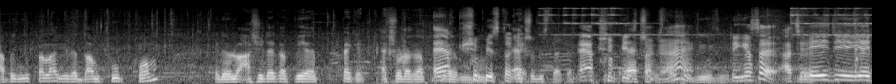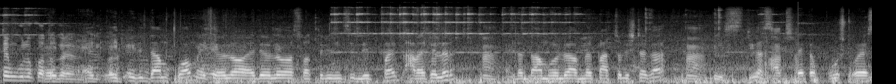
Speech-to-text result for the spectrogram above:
হাফ ইঞ্চি প্লাগ এটার দাম খুব কম। এটা হলো আশি টাকা প্যাকেট একশো টাকা একশো পিস টাকা একশো পিস টাকা একশো পিস টাকা হ্যাঁ? জি জি। ঠিক আছে? আচ্ছা এই যে এই আইটেমগুলো কত করে এটির দাম কম এটা হলো এটা হলো ছত্রিশ ইঞ্চি লিড পাইপ আড়াই ফেলের। হ্যাঁ। এটার দাম হলো আপনার পাঁচচল্লিশ টাকা হ্যাঁ। পিস ঠিক আছে? আচ্ছা। একটা পোস্ট ওয়েস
